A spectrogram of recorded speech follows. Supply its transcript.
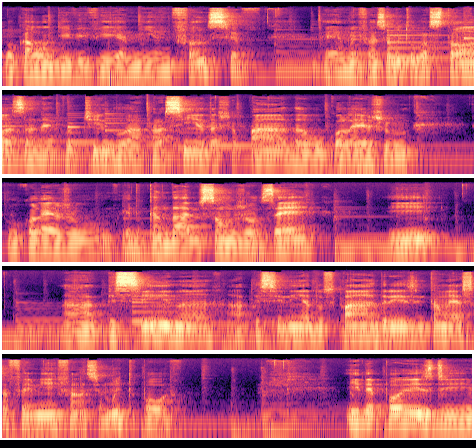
local onde vivi a minha infância. É uma infância muito gostosa, né, curtindo a pracinha da Chapada, o colégio o Colégio Educandário São José e a piscina, a piscininha dos padres. Então essa foi minha infância, muito boa. E depois de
